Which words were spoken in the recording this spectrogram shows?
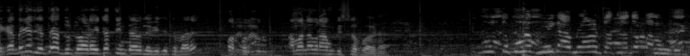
এখান থেকে? যেতে দুটো আড়াইটা তিনটা লেগে যেতে পারে। পরপর আমার নাম রামকৃষ্ণ পয়ডা। গুরুত্বপূর্ণ ভূমিকা আমরা আমরা যথাযথ পালন করব।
